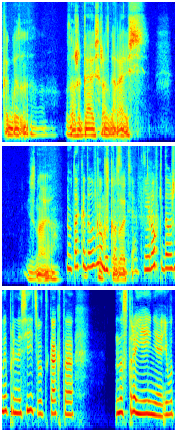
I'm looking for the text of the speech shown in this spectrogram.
как бы зажигаюсь, разгораюсь, не знаю. Ну, так и должно Как быть, сказать? по сути. Тренировки должны приносить вот как-то настроение и вот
